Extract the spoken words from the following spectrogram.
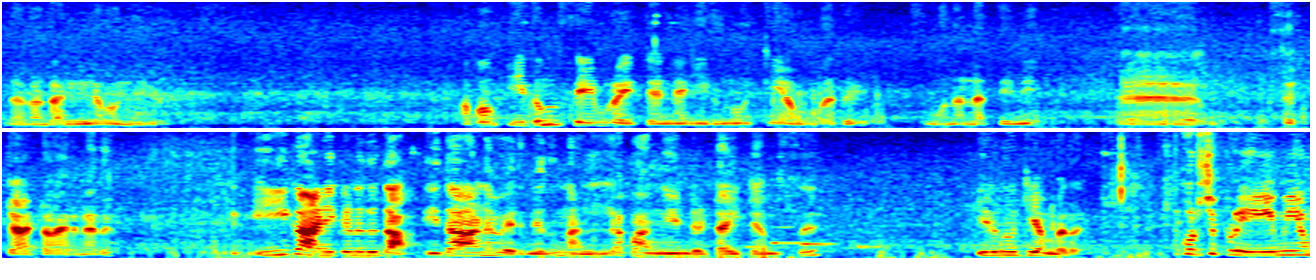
ഇതാ കണ്ട നല്ല ഭംഗിയുണ്ട്. അപ്പം ഇതും സെയിം റേറ്റ് തന്നെ ഇരുന്നൂറ്റി അമ്പത് മൂന്നെണ്ണത്തിന് സെറ്റാട്ടോ വരുന്നത്. ഈ കാണിക്കുന്നത് ഇതാ ഇതാണ് വരുന്നത്. നല്ല ഭംഗിയുണ്ട് കേട്ടോ ഐറ്റംസ് ഇരുന്നൂറ്റി അമ്പത് കുറച്ച് പ്രീമിയം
